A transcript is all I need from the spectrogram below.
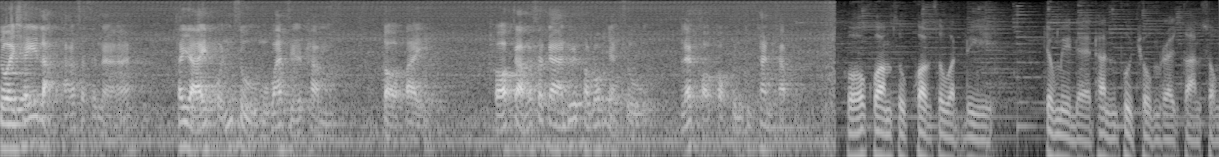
โดยใช้หลักทางศาสนา ขยายผลสู่หมู่บ้านศีลธรรมต่อไป ขอกราบนมัสการด้วยเคารพอย่างสูง และขอขอบคุณทุกท่านครับ ขอความสุขความสวัสดี จงมีแด่ท่านผู้ชมรายการส่อง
